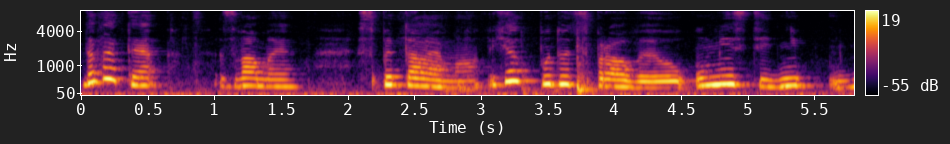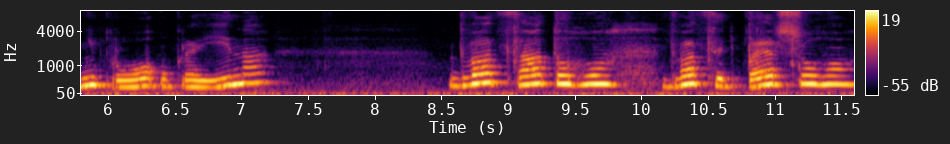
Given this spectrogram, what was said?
Давайте з вами спитаємо, як будуть справи у місті Дніпро, Україна 20-21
